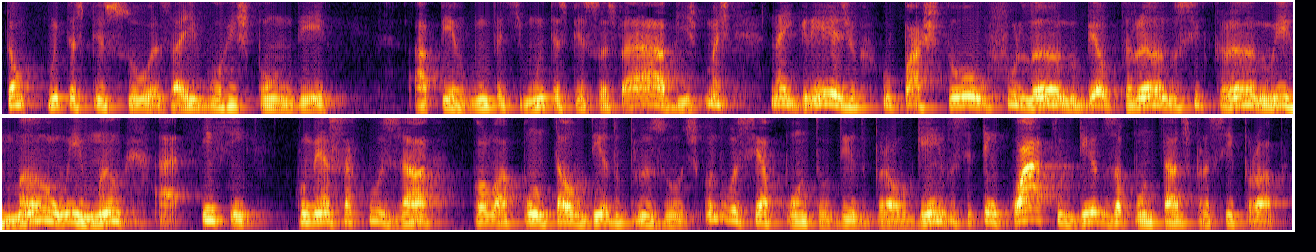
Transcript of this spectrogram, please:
Então, muitas pessoas, aí vou responder a pergunta de muitas pessoas, ah, bispo, mas na igreja o pastor, o fulano, o beltrano, o cicrano, o irmão, o irmão, ah, enfim, começa a acusar, apontar o dedo para os outros. Quando você aponta o dedo para alguém, você tem quatro dedos apontados para si próprio.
